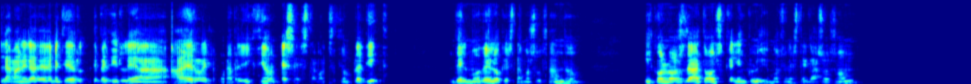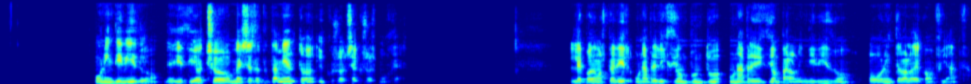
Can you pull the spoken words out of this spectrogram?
La manera de, pedirle a, R una predicción es esta, con la instrucción predict del modelo que estamos usando y con los datos que le incluimos. En este caso son un individuo de 18 meses de tratamiento y cuyo sexo es mujer. Le podemos pedir una predicción, una predicción para un individuo o un intervalo de confianza.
